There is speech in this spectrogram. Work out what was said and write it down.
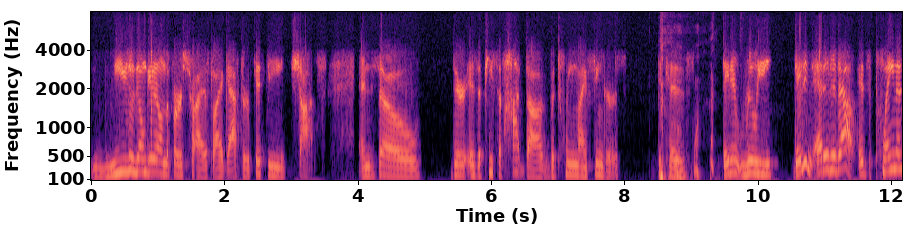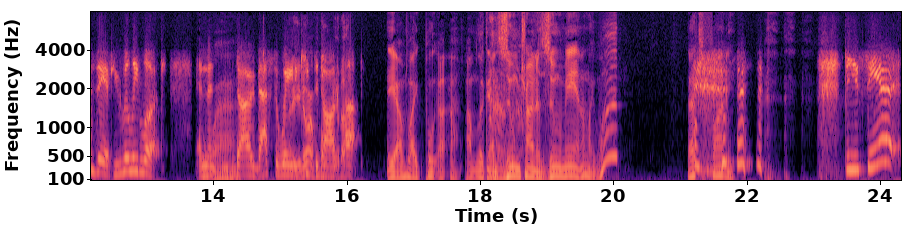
We usually don't get it on the first try. It's like after 50 shots, and so there is a piece of hot dog between my fingers because they didn't really they didn't edit it out. It's plain as day if you really look. And the Wow. dog that's the way Oh, to keep the dog up. up. Yeah, I'm like, pull- uh, uh, I'm looking at Zoom, trying to zoom in. I'm like, what? That's funny. Do you see it?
